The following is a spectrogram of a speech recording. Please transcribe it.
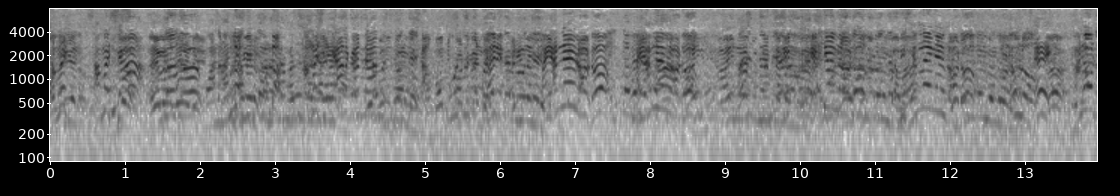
సమస్య సమస్య అన్నయ్య రాడు అన్నయ్య రాడు ఎడ్డేం రాడు మీ చిన్నయ్య రాడు? మనోడు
